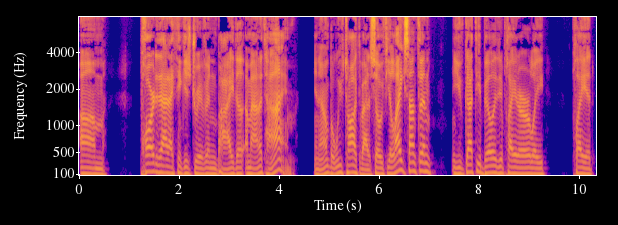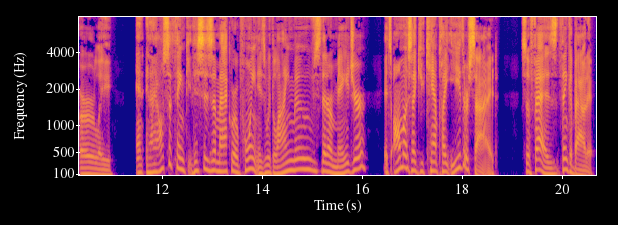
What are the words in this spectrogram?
Um, part of that I think is driven by the amount of time, you know, but we've talked about it. So if you like something, you've got the ability to play it early, play it early. And, and I also think this is a macro point is with line moves that are major. It's almost like you can't play either side. So Fez, think about it.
